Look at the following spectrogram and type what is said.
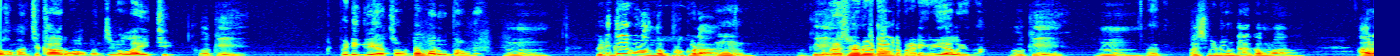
ఒక మంచి కారు ఒక మంచి విల్లా ఇచ్చి ఓకే. పెడిగ్రీ వేస్తా ఉంటే మరుగుతా ఉన్నాయి ఉమ్, పిడిగ్రీ కూడా ఉంది అప్పుడు కూడా ఓకే. ప్రెస్ మీట్ పెట్టాలంటే పెడిగ్రీ ఇవ్వాలి కదా. ఓకే. అది. ప్రెస్ మీట్ ఉంటే ఒక ఆవిడ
